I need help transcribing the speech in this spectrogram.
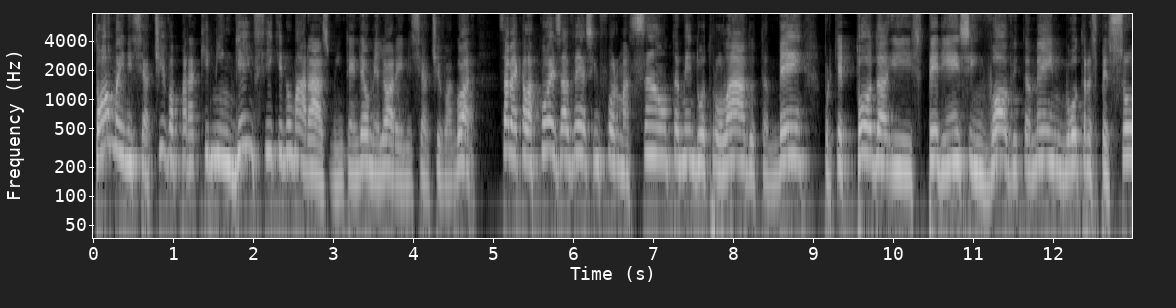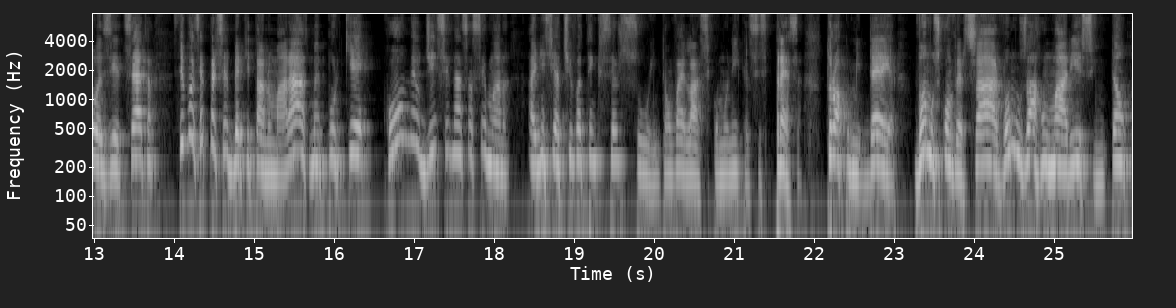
Toma a iniciativa para que ninguém fique no marasmo. Entendeu melhor a iniciativa agora? Sabe aquela coisa, haver essa informação também do outro lado também, porque toda experiência envolve também outras pessoas e etc. Se você perceber que está no marasmo, é porque, como eu disse nessa semana, a iniciativa tem que ser sua. Então vai lá, se comunica, se expressa, troca uma ideia, vamos conversar, vamos arrumar isso. Então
